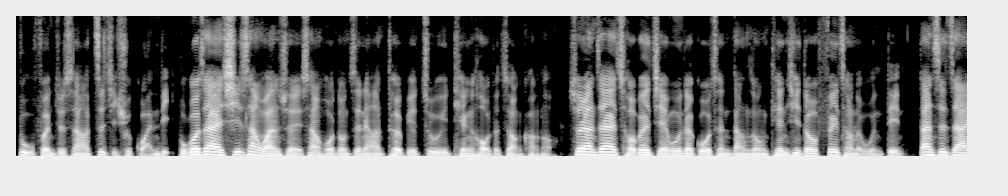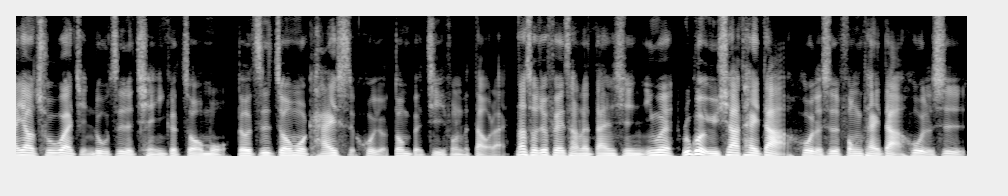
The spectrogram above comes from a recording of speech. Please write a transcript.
部分就是要自己去管理。不过在西上玩水上活动，这里要特别注意天候的状况哦。虽然在筹备节目的过程当中，天气都非常的稳定，但是在要出外景录制的前一个周末，得知周末开始会有东北季风的到来，那时候就非常的担心，因为如果雨下太大，或者是风太大，或者是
